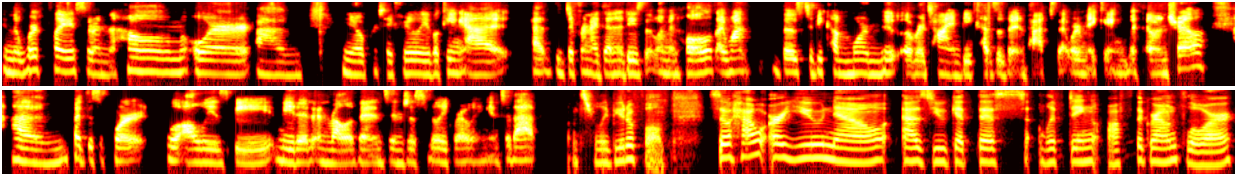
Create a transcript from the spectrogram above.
in the workplace or in the home, or um, you know, particularly looking at at the different identities that women hold. I want those to become more moot over time because of the impact that we're making with Own Trail. Um, but the support will always be needed and relevant and just really growing into that. That's really beautiful. So, how are you now as you get this lifting off the ground floor?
